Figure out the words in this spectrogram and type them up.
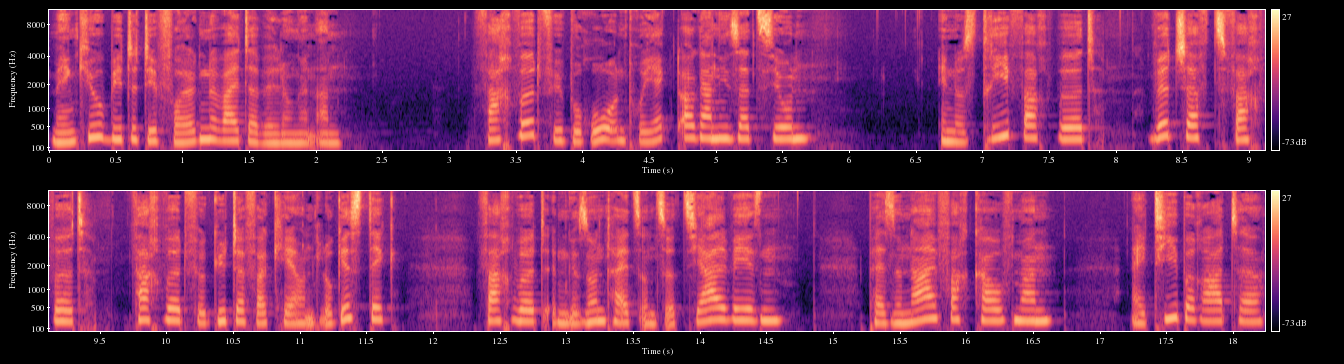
MenQ bietet dir folgende Weiterbildungen an. Fachwirt für Büro- und Projektorganisation, Industriefachwirt, Wirtschaftsfachwirt, Fachwirt für Güterverkehr und Logistik, Fachwirt im Gesundheits- und Sozialwesen, Personalfachkaufmann, IT-Berater,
